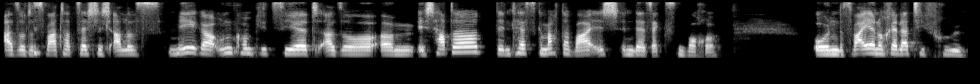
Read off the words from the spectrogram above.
also das war tatsächlich alles mega unkompliziert. Also ähm, ich hatte den Test gemacht, da war ich in der sechsten Woche. Und es war ja noch relativ früh.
